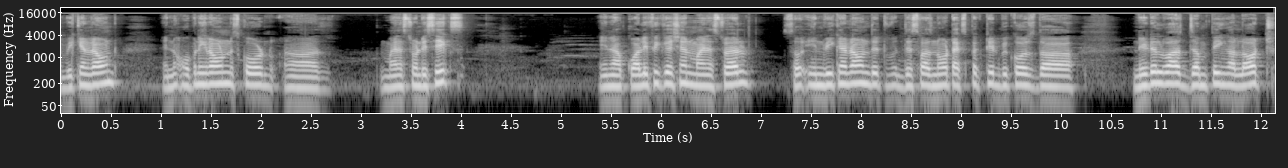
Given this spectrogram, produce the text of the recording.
weekend round. In opening round scored uh, minus 26. In a qualification minus 12. So in weekend round this was not expected because the needle was jumping a lot.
